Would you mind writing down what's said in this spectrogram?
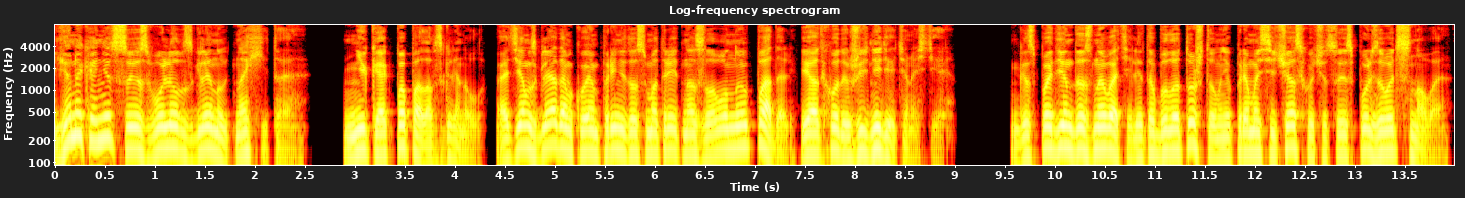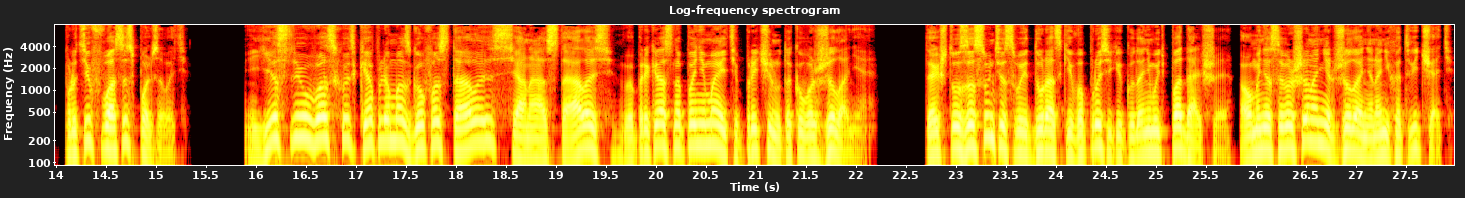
Я, наконец, соизволил взглянуть на Хита. Не как попало взглянул, а тем взглядом, коим принято смотреть на зловонную падаль и отходы жизнедеятельности. «Господин дознаватель, это было то, что мне прямо сейчас хочется использовать снова. Против вас использовать. Если у вас хоть капля мозгов осталась, она осталась, вы прекрасно понимаете причину такого желания. Так что засуньте свои дурацкие вопросики куда-нибудь подальше, а у меня совершенно нет желания на них отвечать.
